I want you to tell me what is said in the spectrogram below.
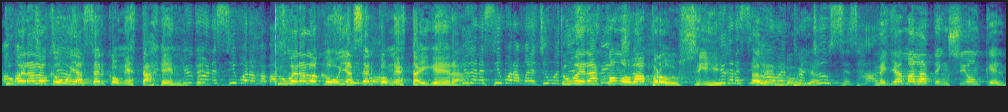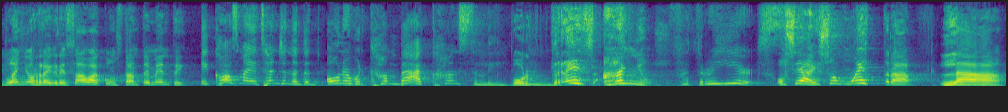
Tú verás lo que voy a hacer con esta gente. Tú verás lo que voy a hacer con esta higuera. Tú verás cómo va a producir. Aleluya. Me llama la atención que el dueño regresaba constantemente It caused my attention that the owner would come back constantly por tres años. for three years. O sea, eso muestra la,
